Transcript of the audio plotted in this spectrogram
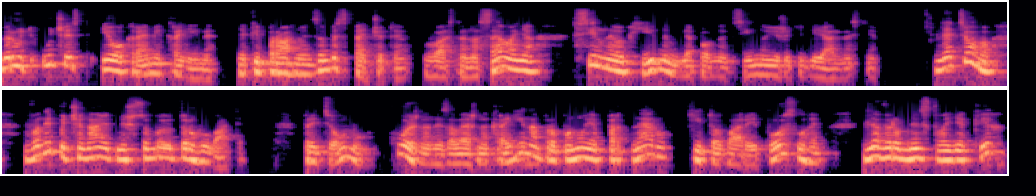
беруть участь і окремі країни, які прагнуть забезпечити власне населення всім необхідним для повноцінної життєдіяльності. Для цього вони починають між собою торгувати. При цьому кожна незалежна країна пропонує партнеру ті товари і послуги, для виробництва яких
